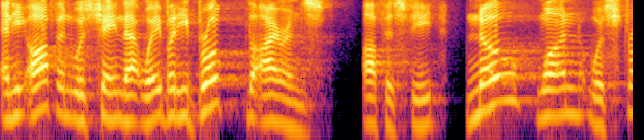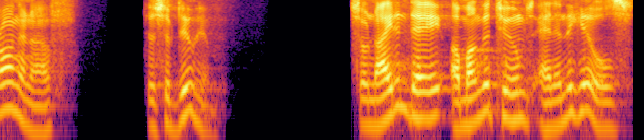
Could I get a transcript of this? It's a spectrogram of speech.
And he often was chained that way, but he broke the irons off his feet no one was strong enough to subdue him. So, night and day, among the tombs and in the hills,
